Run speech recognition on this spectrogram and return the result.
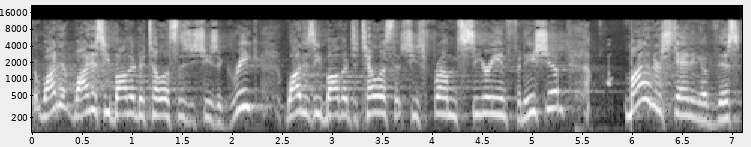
Why, did, why does he bother to tell us that she's a Greek? Why does he bother to tell us that she's from Syrian Phoenicia? My understanding of this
